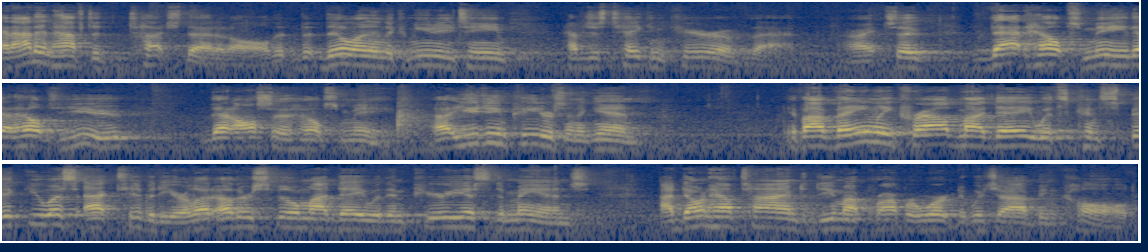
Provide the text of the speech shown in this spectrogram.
and I didn't have to touch that at all. That Dylan and the community team have just taken care of that. All right, so that helps me. That helps you. That also helps me. Uh, Eugene Peterson again. If I vainly crowd my day with conspicuous activity or let others fill my day with imperious demands, I don't have time to do my proper work to which I have been called.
